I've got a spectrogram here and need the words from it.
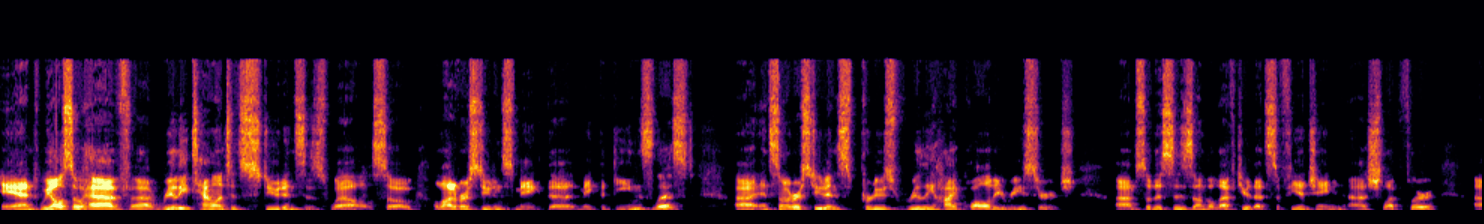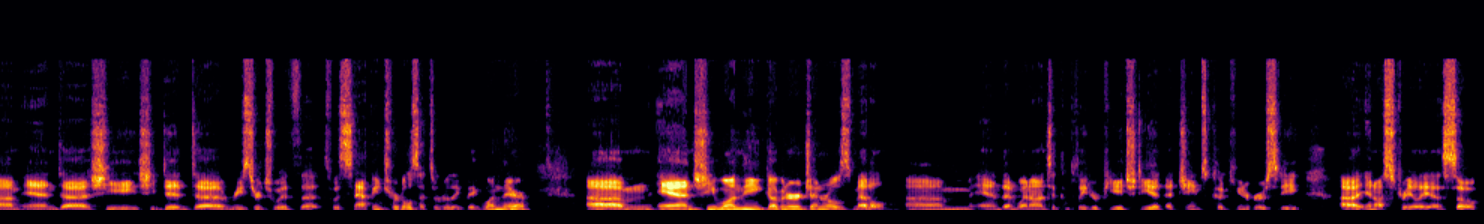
and we also have uh, really talented students as well. So a lot of our students make the make the dean's list, uh, and some of our students produce really high quality research. Um, so this is on the left here. That's Sophia Jane uh, Schlepfler. Um, and uh, she she did uh, research with uh, with snapping turtles. That's a really big one there. Um, and she won the Governor General's Medal, um, and then went on to complete her PhD at, at James Cook University uh, in Australia. So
